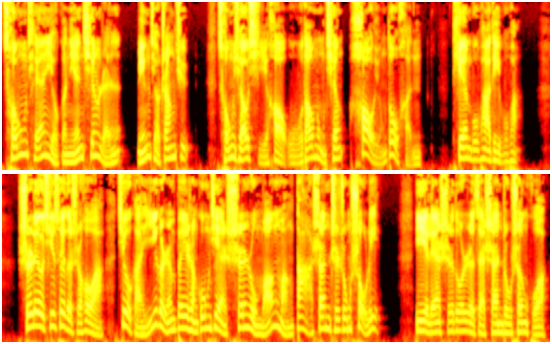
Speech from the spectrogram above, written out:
从前有个年轻人，名叫张巨，从小喜好舞刀弄枪，好勇斗狠，天不怕地不怕。十六七岁的时候啊，就敢一个人背上弓箭，深入茫茫大山之中狩猎，一连十多日在山中生活，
